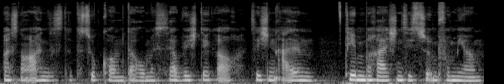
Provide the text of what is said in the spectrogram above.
was noch anderes dazu kommt. Darum ist es sehr wichtig, auch sich in allen Themenbereichen sich zu informieren.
